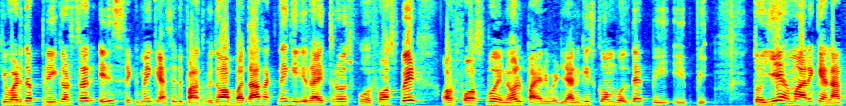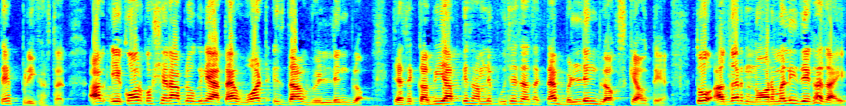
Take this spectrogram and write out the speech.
कि what is the precursor in shikimic acid pathway तो आप बता सकते हैं कि इराइथ्रोज फोर फॉस्फेट और फॉस्फो इनोल पायरेट यानी कि इसको हम बोलते हैं पीईपी तो ये हमारे कहलाते हैं प्रीकर्सर। अब एक और क्वेश्चन आप लोगों के लिए आता है what is the building block जैसे कभी आपके सामने पूछा जा सकता है बिल्डिंग ब्लॉक्स क्या होते हैं? तो अगर नॉर्मली देखा जाए,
